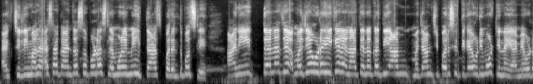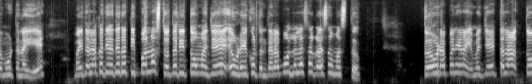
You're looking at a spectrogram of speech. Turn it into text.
ऍक्च्युली मला या सगळ्यांचा सपोर्ट असल्यामुळे मी इथं आजपर्यंत पोहोचले. आणि त्यानं जे म्हणजे एवढंही केलं ना त्यानं कधी म्हणजे आमची परिस्थिती काही एवढी मोठी नाही आम्ही एवढं मोठं नाहीये. म्हणजे त्याला कधी कधी रती पण नसतो तरी तो म्हणजे एवढंही करतो. त्याला बोललेलं सगळं समजतं. तो एवढा पण हे नाही. म्हणजे त्याला तो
